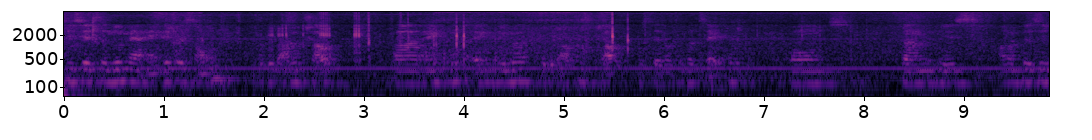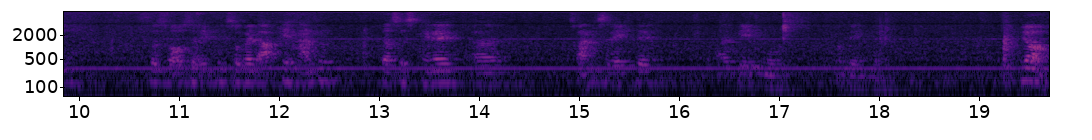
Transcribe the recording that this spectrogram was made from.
Es ist jetzt nur mehr eine Person. Ich habe auch noch geschaut, äh, ein Grundeigentümer, ich habe auch noch geschaut, dass der noch unterzeichnet. Und dann ist an und für sich das Wasserrechtlich so weit abgehandelt, dass es keine äh, Zwangsrechte äh, geben muss dem her. Ja,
